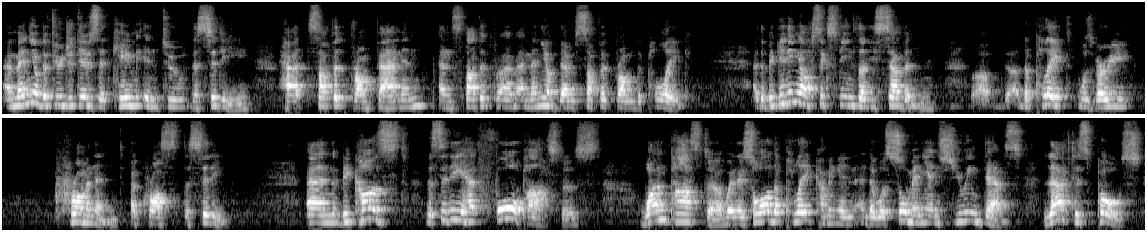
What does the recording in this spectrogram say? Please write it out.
And many of the fugitives that came into the city had suffered from famine and started from, and many of them suffered from the plague. At the beginning of 1637, uh, the plague was very prominent across the city. And because the city had four pastors, one pastor, when they saw the plague coming in and there were so many ensuing deaths, left his post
